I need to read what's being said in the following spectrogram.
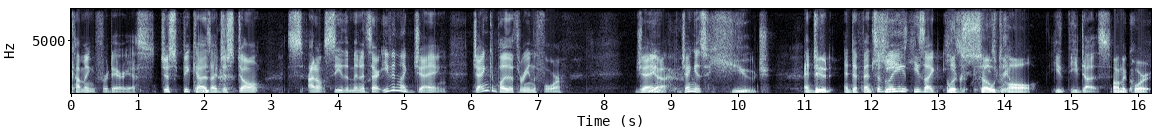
coming for Darius just because I just don't I don't see the minutes there. Even like Dieng, Dieng can play the three and the four. Dieng, Yeah. Dieng is huge, and de- Dude, and defensively, he he's like he's, Looks so he's tall He he does, on the court.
